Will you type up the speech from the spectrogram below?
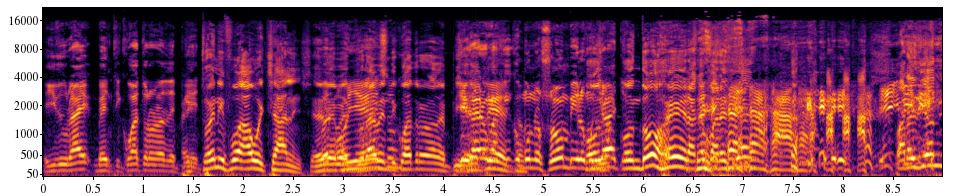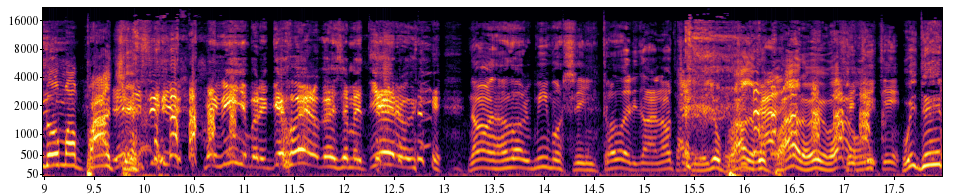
y durar 24 horas de pie. 24 hour challenge. De durar eso. 24 horas de pie. Llegaron aquí como unos zombies los con, muchachos. con dos eras que parecían, parecían dos mapaches. Sí, mi niño, pero ¿y qué fue lo que se metieron? No, no dormimos sin todo el- la noche. Yo proud, yo proud, eh, wow, Sí, we, sí, sí. we did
